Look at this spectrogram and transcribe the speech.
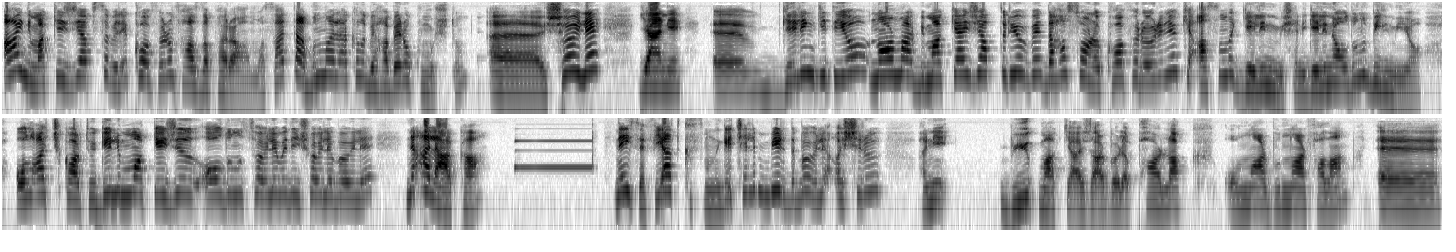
aynı makyajı yapsa bile kuaförün fazla para alması. Hatta bununla alakalı bir haber okumuştum. Ee, şöyle yani e, gelin gidiyor normal bir makyaj yaptırıyor ve daha sonra kuaför öğreniyor ki aslında gelinmiş. Hani gelin olduğunu bilmiyor. Olay çıkartıyor. Gelin makyajı olduğunu söylemedin şöyle böyle. Ne alaka? Neyse fiyat kısmını geçelim. Bir de böyle aşırı hani büyük makyajlar böyle parlak onlar bunlar falan. Ee,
